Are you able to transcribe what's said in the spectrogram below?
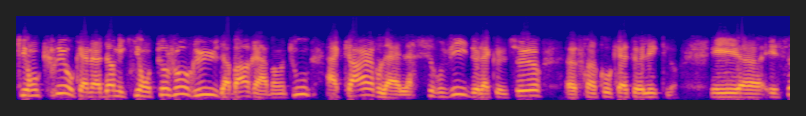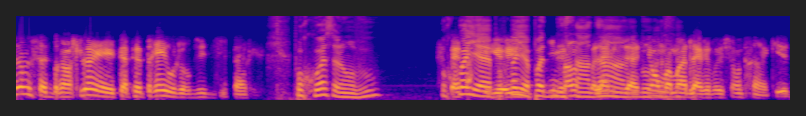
qui ont cru au Canada, mais qui ont toujours eu, d'abord et avant tout, à cœur la, la survie de la culture franco-catholique. Et, et ça, cette branche-là est à peu près aujourd'hui disparue. Pourquoi, selon vous? Pourquoi il n'y a, pas de descendants polarisation au moment de la Révolution tranquille.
